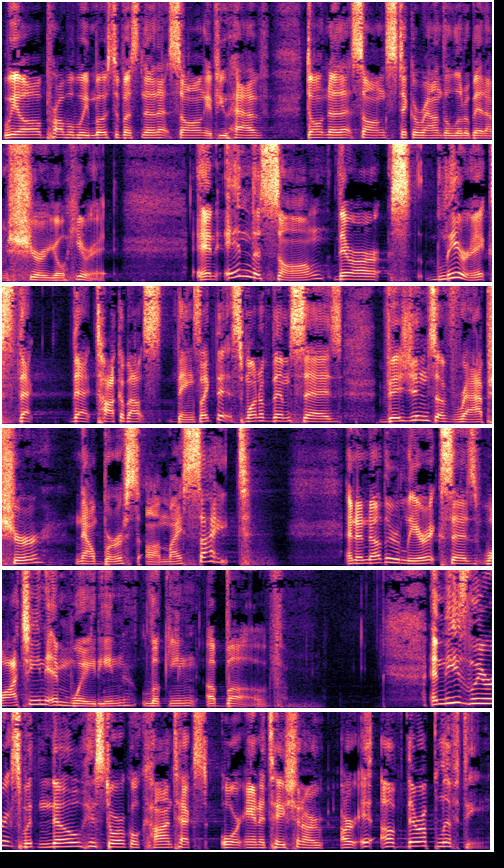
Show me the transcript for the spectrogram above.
We all probably, most of us know that song. If you have, don't know that song, stick around a little bit. I'm sure you'll hear it. And in the song, there are lyrics that, that talk about things like this. One of them says, Visions of rapture now burst on my sight. And another lyric says, watching and waiting, looking above. And these lyrics with no historical context or annotation are, are of they're uplifting,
